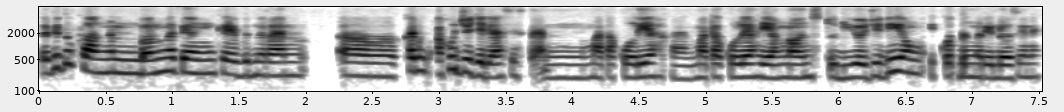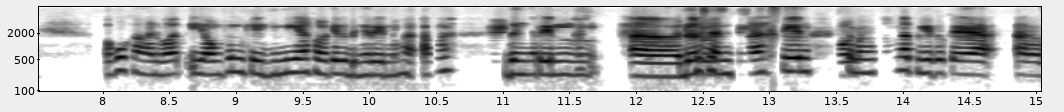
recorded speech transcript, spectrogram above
Tapi tuh kangen banget yang kayak beneran eh, kan aku juga jadi asisten mata kuliah kan mata kuliah yang non studio. Jadi yang ikut dengerin dosennya aku kangen banget. Ya ampun kayak gini ya kalau kita dengerin apa dengerin eh, dosen jelasin Oh. seneng banget gitu. Kayak eh,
